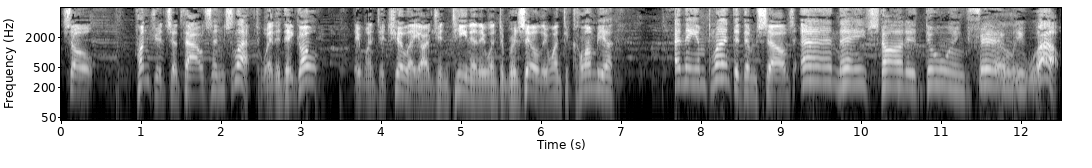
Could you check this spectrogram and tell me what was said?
So hundreds of thousands left. Where did they go? They went to Chile, Argentina, they went to Brazil, they went to Colombia, and they implanted themselves and they started doing fairly well.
